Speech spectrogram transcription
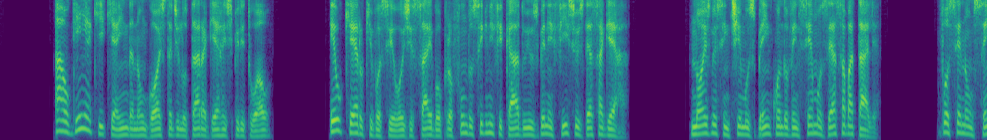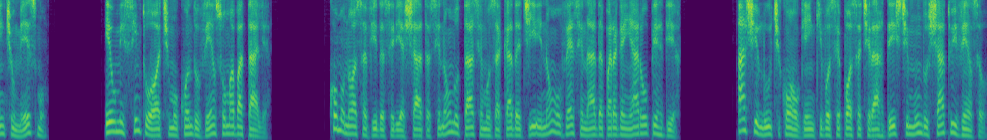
Há alguém aqui que ainda não gosta de lutar a guerra espiritual? Eu quero que você hoje saiba o profundo significado e os benefícios dessa guerra. Nós nos sentimos bem quando vencemos essa batalha. Você não sente o mesmo? Eu me sinto ótimo quando venço uma batalha. Como nossa vida seria chata se não lutássemos a cada dia e não houvesse nada para ganhar ou perder. Ache e lute com alguém que você possa tirar deste mundo chato e vença-o.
